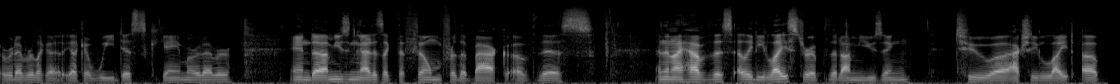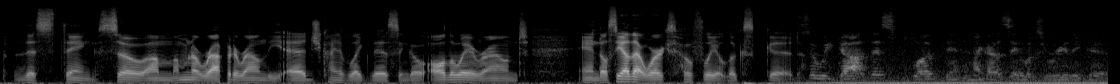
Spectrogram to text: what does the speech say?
or whatever, like a like a Wii disc game or whatever and uh, I'm using that as like the film for the back of this. And then I have this LED light strip that I'm using to uh, actually light up this thing. So um, I'm gonna wrap it around the edge kind of like this and go all the way around. And I'll see how that works. Hopefully it looks good. So we got this plugged in and I gotta say it looks really good.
